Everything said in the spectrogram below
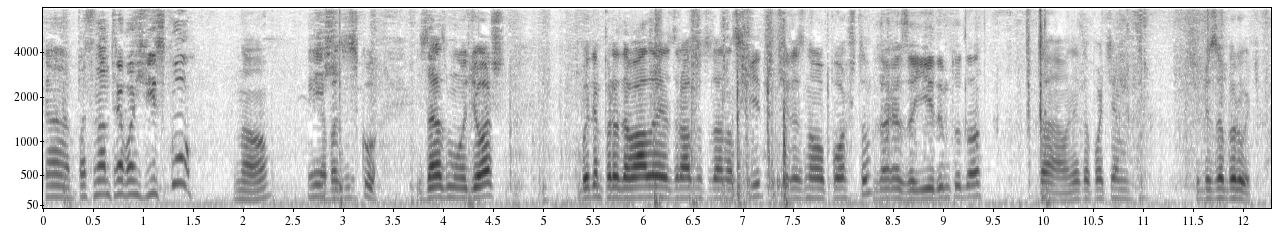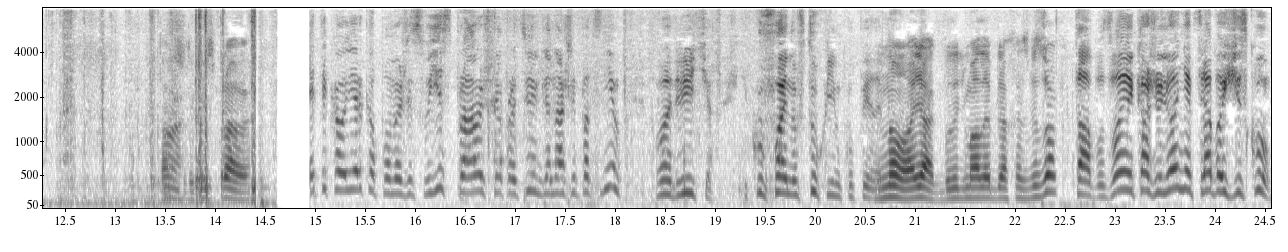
Та, пацанам треба зв'язку. Ну, треба зв'язку. І зараз молодь будемо передавали зразу туди на схід через нову пошту. Зараз заїдемо туди. Так, вони то потім собі заберуть. Так що такі справи. Ти кавалерка помежи свої справи, що я працюю для наших пацанів. О, дивіться, яку файну штуку їм купили. Ну, а як? Будуть мали бляха зв'язок? Та, бо дзвонить, каже, Льоня, треба зв'язку.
